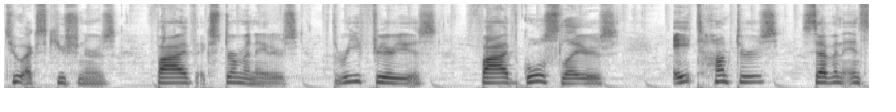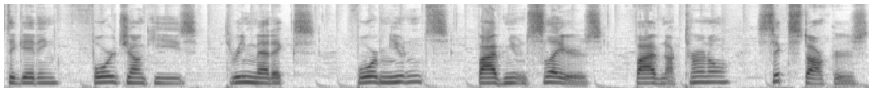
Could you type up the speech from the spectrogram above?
2 executioners, 5 exterminators, 3 furious, 5 ghoul slayers, 8 hunters, 7 instigating, 4 junkies, 3 medics, 4 mutants, 5 Mutant Slayers, 5 Nocturnal, 6 Stalkers,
